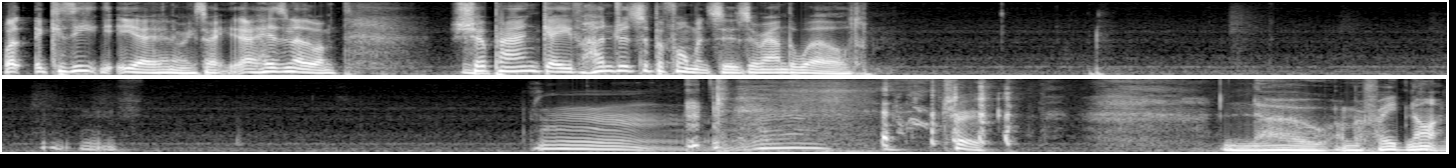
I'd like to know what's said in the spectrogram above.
well, because he, yeah. Anyway, sorry. Uh, here's another one. Chopin gave hundreds of performances around the world. True. No, I'm afraid not.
